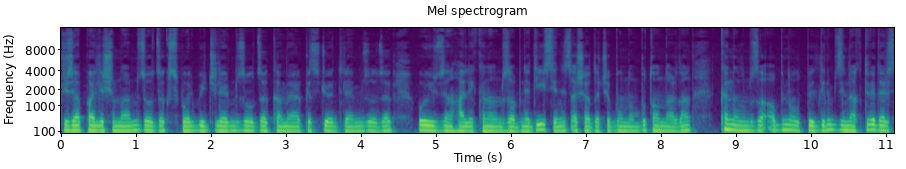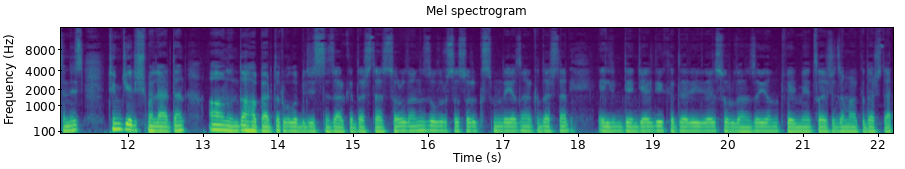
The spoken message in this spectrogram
Güzel paylaşımlarımız olacak, spoil bilgilerimiz olacak, kamera arkası görüntülerimiz olacak. O yüzden hala kanalımıza abone değilseniz aşağıdaki bulunan butonlardan kanalımıza abone olup bildirim zilini aktif ederseniz tüm gelişmelerden anında haberdar olabilirsiniz arkadaşlar. Sorularınız olursa soru kısmında yazın arkadaşlar. Elimden geldiği kadarıyla sorularınıza yanıt vermeye çalışacağım arkadaşlar.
